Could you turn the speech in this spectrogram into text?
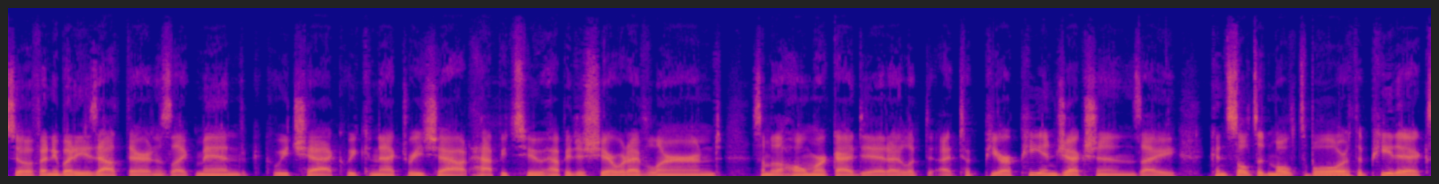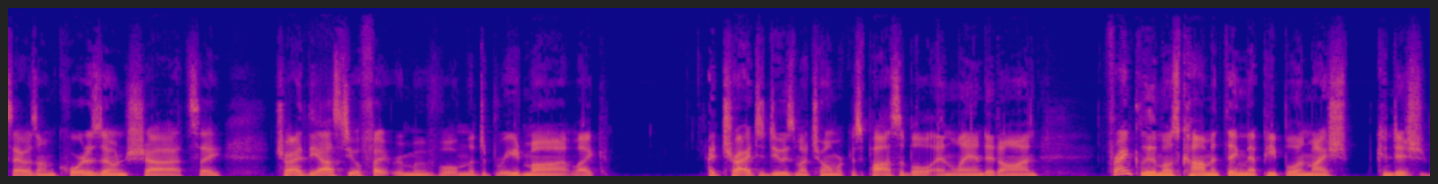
So if anybody is out there and is like, man, can we chat? Can we connect? Reach out. Happy to. Happy to share what I've learned. Some of the homework I did. I looked. I took PRP injections. I consulted multiple mm. orthopedics. I was on cortisone shots. I tried the osteophyte removal and the debridement. Like I tried to do as much homework as possible and landed on, frankly, the most common thing that people in my sh- condition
